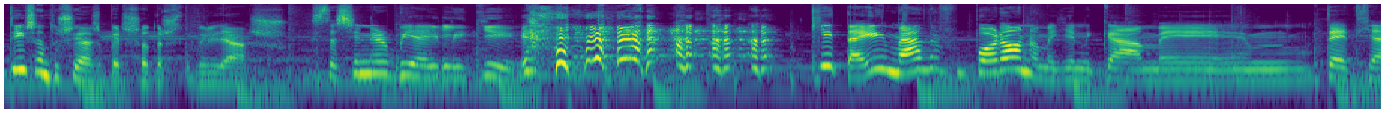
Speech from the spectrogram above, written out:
Τι σε ενθουσιάζει περισσότερο στη δουλειά σου. Στο senior BA ηλικία. Κοίτα, είμαι άνθρωπο που πορώνομαι γενικά με τέτοια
